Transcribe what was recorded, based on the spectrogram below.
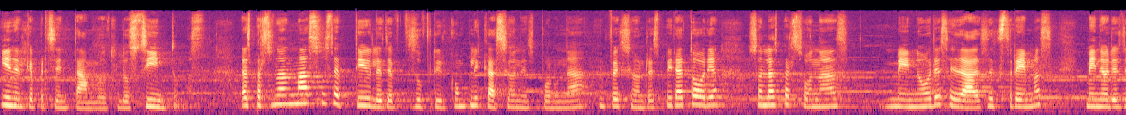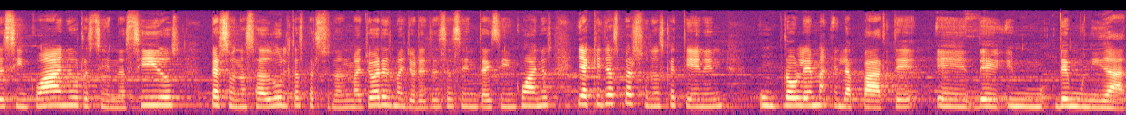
y en el que presentamos los síntomas. Las personas más susceptibles de sufrir complicaciones por una infección respiratoria son las personas menores edades extremas, menores de 5 años, recién nacidos, personas adultas, personas mayores, mayores de 65 años y aquellas personas que tienen un problema en la parte eh, de, de inmunidad.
